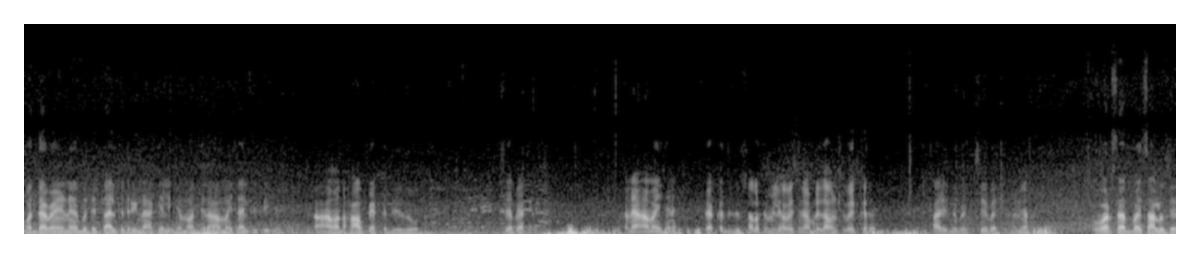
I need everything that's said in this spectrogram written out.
મદાભાઈને બધી તાલપત્રી નાખેલી છે માથે આમાંય તાલપત્રી છે. આમાં તો હાવ પેક કરી દીધું. છે પેક અને આમાંય છે ને પેક કરી દીધું. ચાલો ફેમિલી હવે છે ને આપણે જવાનું છે ભાઈ ઘરે. આ રીતનું કંઈક છે ભાઈ. અને વરસાદ ભાઈ ચાલુ છે.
